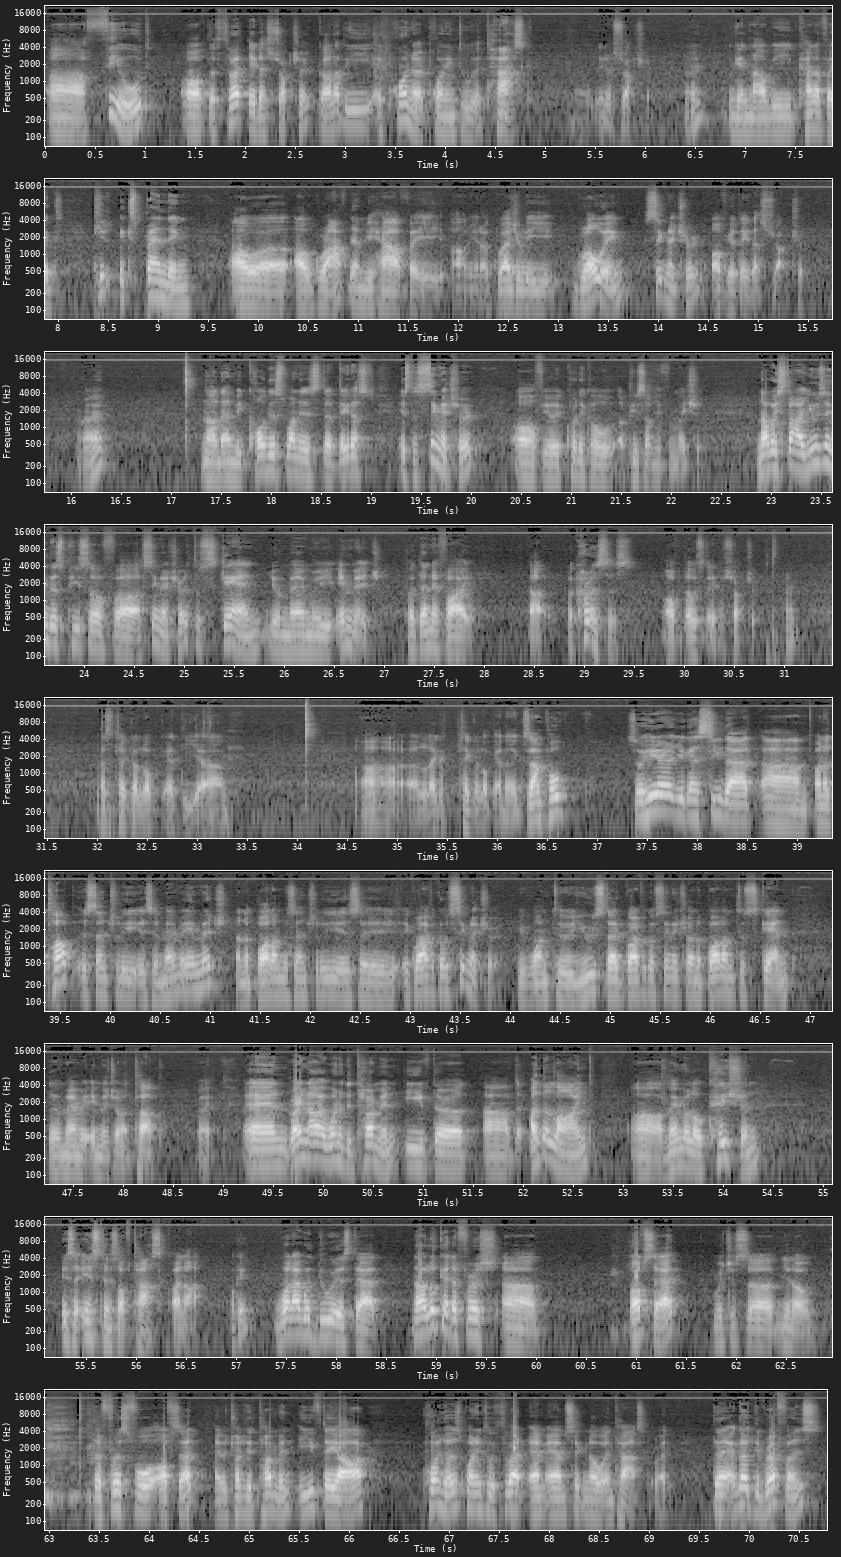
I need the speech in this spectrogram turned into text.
uh, field of the thread data structure gotta be a pointer pointing to a task data structure, right? Again, now we kind of ex- keep expanding our our graph, then we have a uh, you know gradually growing signature of your data structure, right? Now then we call this one is the data is the signature of your critical uh, piece of information. Now we start using this piece of uh, signature to scan your memory image to identify uh, occurrences of those data structure. Right? Let's take a look at the uh, uh, like take a look at the example. So here you can see that um, on the top essentially is a memory image, and the bottom essentially is a, a graphical signature. We want to use that graphical signature on the bottom to scan the memory image on the top, right? And right now I want to determine if the uh, the underlined uh, memory location is an instance of task or not. Okay, what I would do is that now look at the first uh, offset, which is uh, you know the first four offset, and we try to determine if they are pointers pointing to thread, MM, signal, and task, right? Then I got the reference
